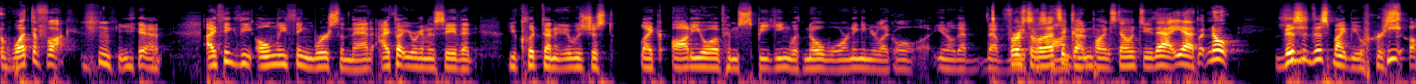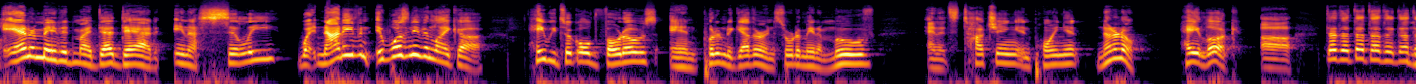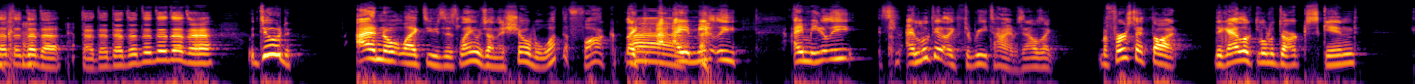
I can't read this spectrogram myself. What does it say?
what the fuck? yeah. I think the only thing worse than that, I thought you were going to say that you clicked on it. It was just like audio of him speaking with no warning, and you're like, oh, you know that that. First of all, that's a gut haunting. punch. Don't do that. Yeah, but no, this is this might be worse. He animated my dead dad in a silly way. Not even it wasn't even like a hey, we took old photos and put them together and sort of made a move and it's touching and poignant. No, no, no. Hey, look. Uh Dude, I don't like to use this language on this show, but what the fuck? Like, uh. I, I, immediately, I immediately, I looked at it like three times, and I was like, but first I thought the guy looked a little dark skinned,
